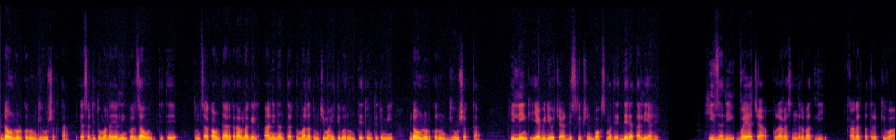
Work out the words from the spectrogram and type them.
डाउनलोड करून घेऊ शकता. यासाठी तुम्हाला या लिंकवर जाऊन तिथे तुमचं अकाउंट तयार करावं लागेल आणि नंतर तुम्हाला तुमची माहिती भरून तेथून ते तुम्ही डाउनलोड करून घेऊ शकता. ही लिंक या व्हिडिओच्या डिस्क्रिप्शन बॉक्समध्ये देण्यात आली आहे. ही झाली वयाच्या पुराव्यासंदर्भातली कागदपत्र किंवा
